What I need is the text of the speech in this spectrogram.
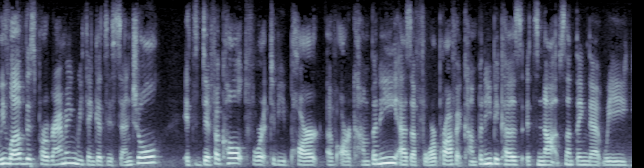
We love this programming. We think it's essential. It's difficult for it to be part of our company as a for profit company because it's not something that we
